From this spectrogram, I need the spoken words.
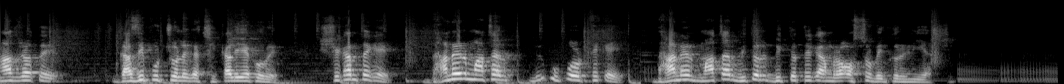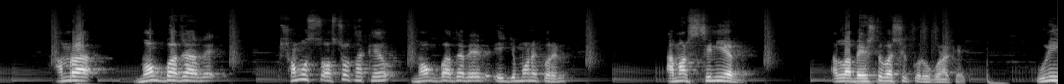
মাঝরাতে গাজীপুর চলে গেছি কালিয়া করে সেখান থেকে ধানের মাচার উপর থেকে, ধানের মাচার ভিতর ভিতর থেকে আমরা অস্ত্র বের করে নিয়ে আসছি। আমরা মগবাজারে সমস্ত অস্ত্র থাকেও মগবাজারের এই যে মনে করেন, আমার সিনিয়র আল্লাহ বেহস্তবাসী করুক ওনাকে। উনি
